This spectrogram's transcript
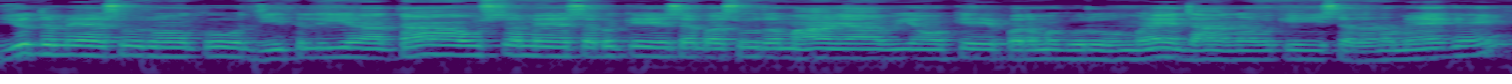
युद्ध में असुरों को जीत लिया था। उस समय सबके सब असुर मायावियों के परम गुरु मैं दानव की शरण में गए।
